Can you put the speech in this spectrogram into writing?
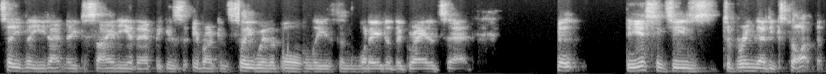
TV, you don't need to say any of that because everyone can see where the ball is and what end of the ground it's at. But the essence is to bring that excitement,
